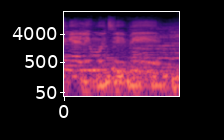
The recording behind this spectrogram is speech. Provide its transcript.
watching Elimu TV.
